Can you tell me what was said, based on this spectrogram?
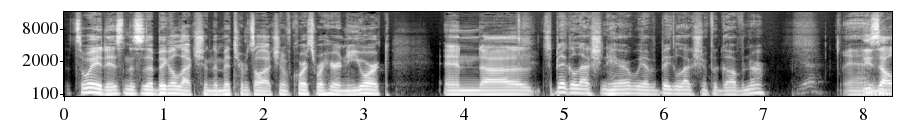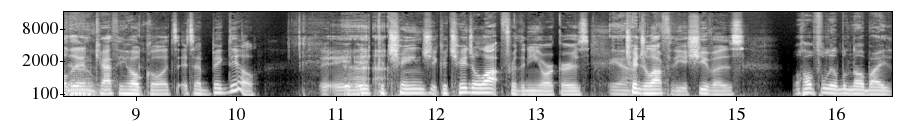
that's the way it is, and this is a big election, the midterms election. Of course, we're here in New York, and uh, It's a big election here. We have a big election for governor. Yeah. and, Lee Zeldin, uh, Kathy Hochul, it's it's a big deal. It, Uh, it could change. It could change a lot for the New Yorkers. yeah. Change a lot for the yeshivas. Well, hopefully we'll know by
